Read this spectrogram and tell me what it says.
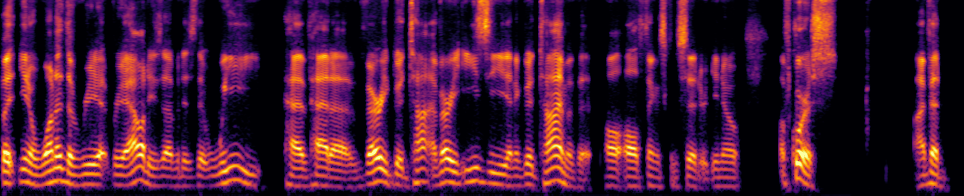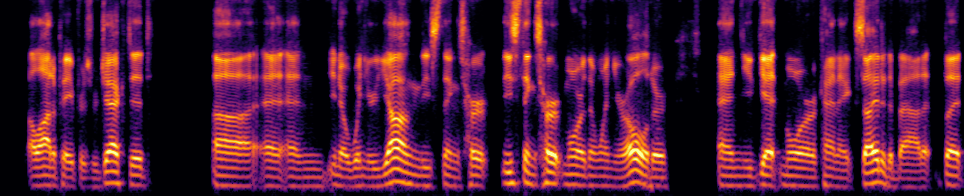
But, you know, one of the rea- realities of it is that we have had a very good time, a very easy and a good time of it, all, all things considered. You know, of course, I've had a lot of papers rejected. Uh, and, and, you know, when you're young, these things hurt, these things hurt more than when you're older and you get more kind of excited about it. But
